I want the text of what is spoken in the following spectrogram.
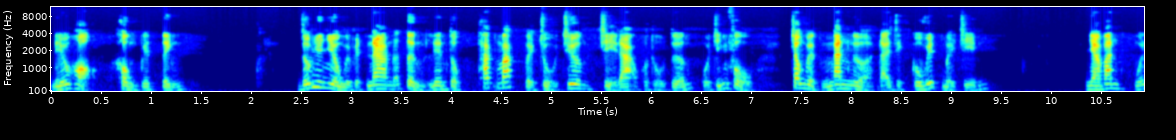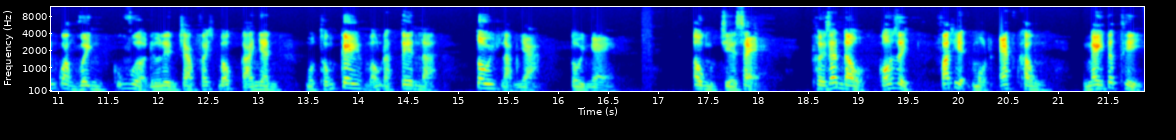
nếu họ không biết tính. Giống như nhiều người Việt Nam đã từng liên tục thắc mắc về chủ trương chỉ đạo của Thủ tướng của chính phủ trong việc ngăn ngừa đại dịch COVID-19. Nhà văn Nguyễn Quang Vinh cũng vừa đưa lên trang Facebook cá nhân một thống kê mà ông đặt tên là Tôi làm nhạc, tôi nghe. Ông chia sẻ, thời gian đầu có dịch phát hiện một F0, ngay tức thì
